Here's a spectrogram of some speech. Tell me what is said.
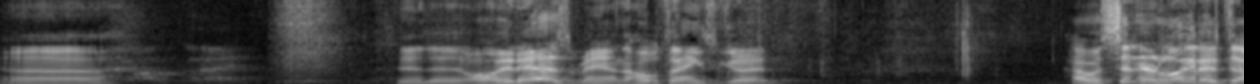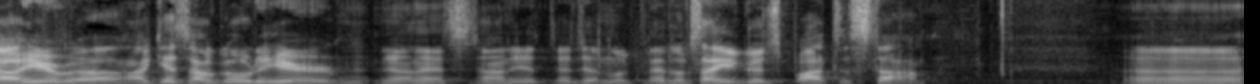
Uh, it, oh, it is, man. The whole thing's good. I was sitting there looking at it out here. Well, I guess I'll go to here. No, that's not it. That doesn't look. That looks like a good spot to stop. Uh,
